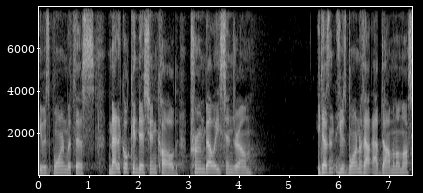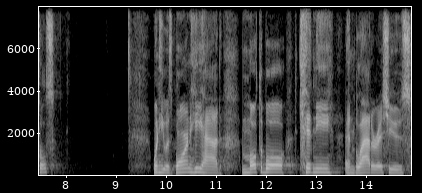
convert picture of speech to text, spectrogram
He was born with this medical condition called prune belly syndrome. He, doesn't, he was born without abdominal muscles. When he was born, he had multiple kidney and bladder issues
